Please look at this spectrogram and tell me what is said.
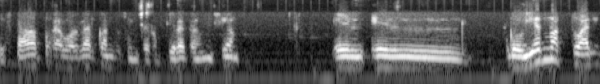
estaba por abordar cuando se interrumpió la transmisión. El, gobierno actual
